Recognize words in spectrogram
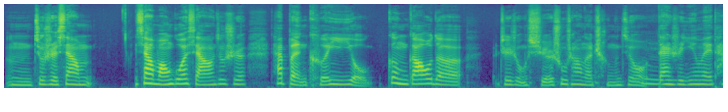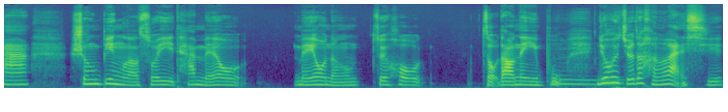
嗯，就是像像王国祥，就是他本可以有更高的这种学术上的成就，嗯、但是因为他生病了，所以他没有没有能最后。走到那一步，嗯、你就会觉得很惋惜。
